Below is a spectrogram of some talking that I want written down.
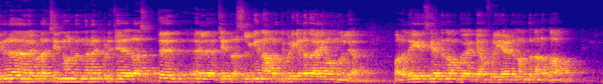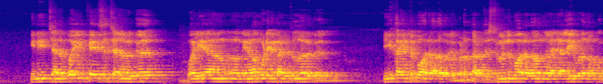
ഇത് ഇവിടെ ചിന്നുകൊണ്ട് ഇങ്ങനെ പിടിച്ച് റെസ്റ്റ് ചിൻ റെസ്റ്റിൽ അമർത്തി പിടിക്കേണ്ട കാര്യങ്ങളൊന്നുമില്ല. വളരെ ഈസി ആയിട്ട് നമുക്ക് വെക്കാം. ഫ്രീ ആയിട്ട് നമുക്ക് നടക്കാം ഇനി ചിലപ്പോൾ ഇൻ കേസ് ചിലവർക്ക് വലിയ നീളം കൂടിയ കഴുത്തുള്ളവർക്ക് ഈ ഹൈറ്റ് പോരാതെ വരും. ഇവിടുത്തെ അഡ്ജസ്റ്റ്മെന്റ് പോരാതെ വന്നു കഴിഞ്ഞാൽ ഇവിടെ നമുക്ക്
